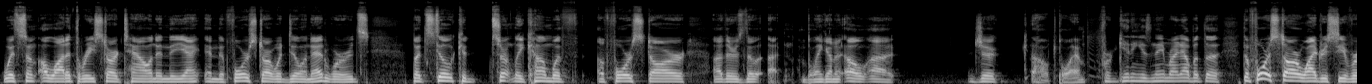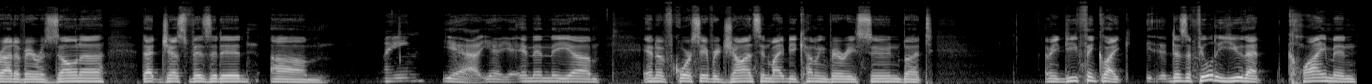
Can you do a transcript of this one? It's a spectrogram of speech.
with some a lot of three star talent in the in the four star with Dylan Edwards but still could certainly come with a four star. Uh, there's the uh, I'm blanking on it. Oh, uh, J- oh boy, I'm forgetting his name right now. But the the four star wide receiver out of Arizona that just visited. Um, Lane. Yeah, yeah, yeah. And then the um, and of course Avery Johnson might be coming very soon. But I mean, do you think like does it feel to you that Klieman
